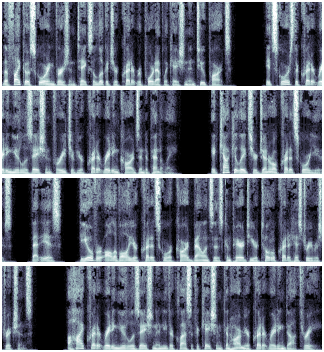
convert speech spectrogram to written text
The FICO scoring version takes a look at your credit report application in two parts. It scores the credit rating utilization for each of your credit rating cards independently. It calculates your general credit score use, that is, the overall of all your credit score card balances compared to your total credit history restrictions. A high credit rating utilization in either classification can harm your credit rating. 3.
